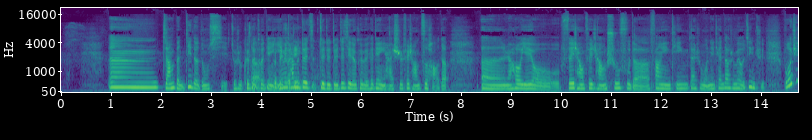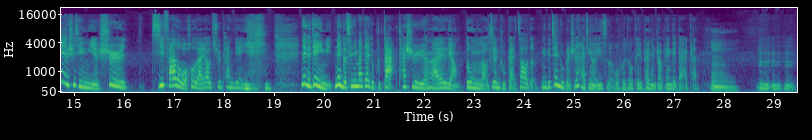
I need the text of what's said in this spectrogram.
嗯，讲本地的东西，就是魁北啊克电影，魁北克电影因为他们对自对对对对自己的魁北克电影还是非常自豪的。嗯，然后也有非常非常舒服的放映厅，但是我那天倒是没有进去。不过这件事情也是激发了我后来要去看电影。那个电影那个 Cinema Deck 不大，它是原来两栋老建筑改造的，那个建筑本身还挺有意思的，我回头可以拍点照片给大家看。嗯嗯嗯嗯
